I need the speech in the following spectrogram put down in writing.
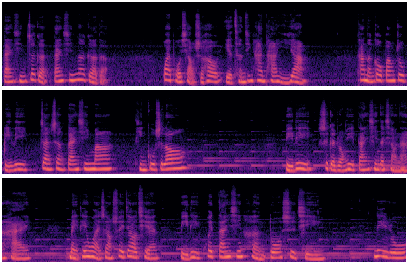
担心这个，担心那个的。外婆小时候也曾经和他一样。他能够帮助比利战胜担心吗？听故事喽。比利是个容易担心的小男孩。每天晚上睡觉前，比利会担心很多事情，例如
